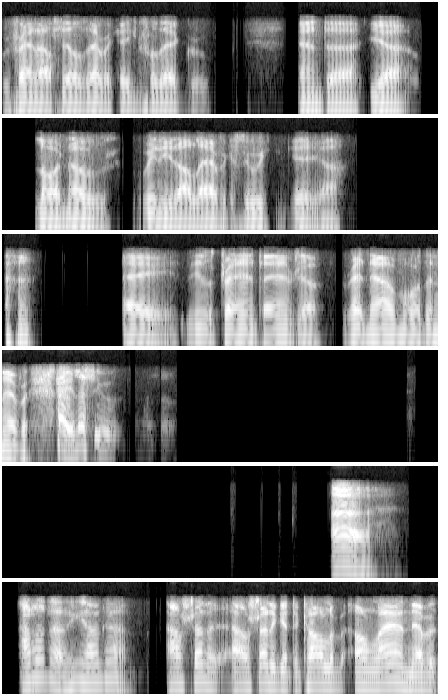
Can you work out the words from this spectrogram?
we find ourselves advocating for that group. And uh, yeah, Lord knows we need all the advocacy we can get, y'all. hey, these are trying times, y'all. Right now, more than ever. Hey, let's see Uh, I don't know. He hung up. I was trying to I was trying to get the caller online there, but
